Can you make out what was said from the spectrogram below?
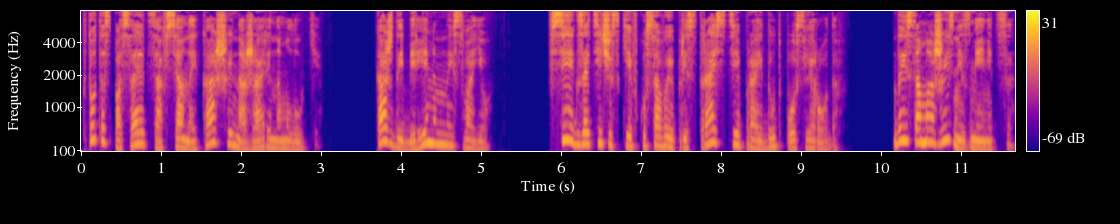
кто-то спасается овсяной кашей на жареном луке. Каждый беременный свое. Все экзотические вкусовые пристрастия пройдут после родов. Да и сама жизнь изменится.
